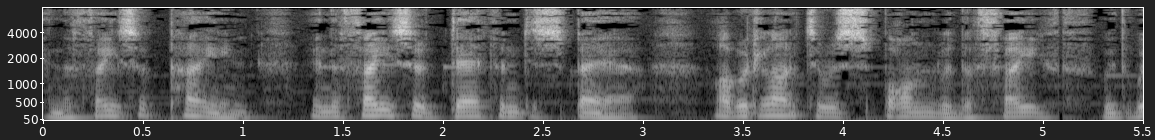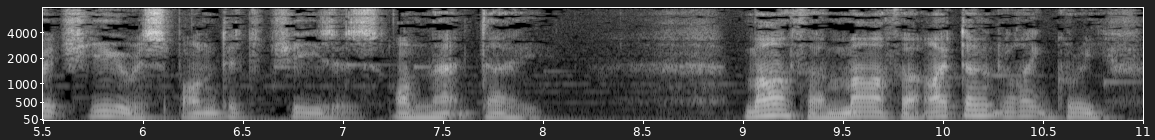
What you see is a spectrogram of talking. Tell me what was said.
in the face of pain, in the face of death and despair, I would like to respond with the faith with which you responded to Jesus on that day. Martha, Martha, I don't like grief.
